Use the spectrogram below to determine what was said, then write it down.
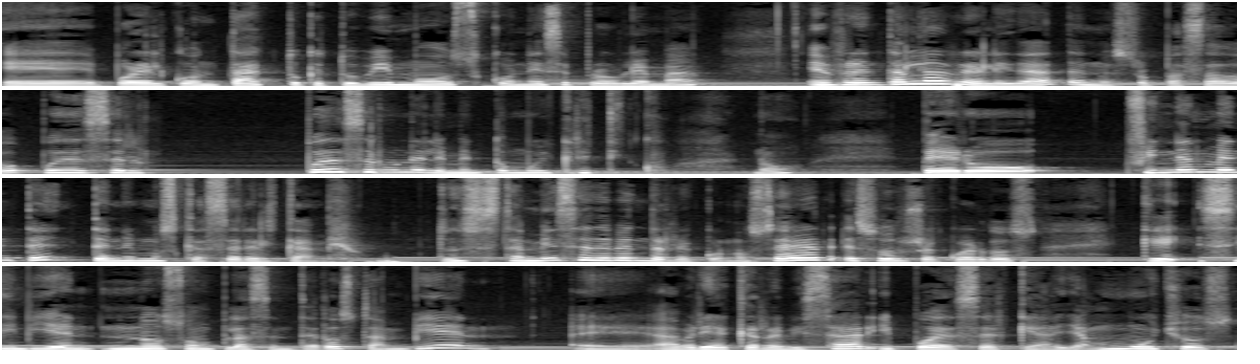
eh, por el contacto que tuvimos con ese problema, enfrentar la realidad de nuestro pasado puede ser puede ser un elemento muy crítico, ¿no? Pero finalmente tenemos que hacer el cambio. Entonces también se deben de reconocer esos recuerdos que si bien no son placenteros, también eh, habría que revisar y puede ser que haya muchos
